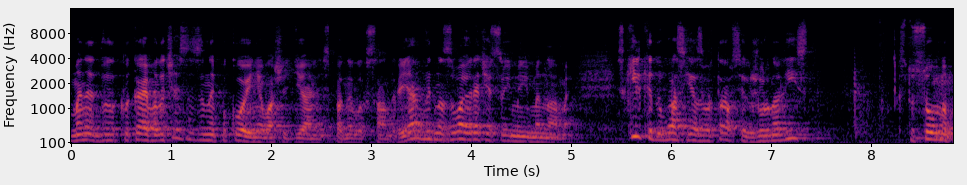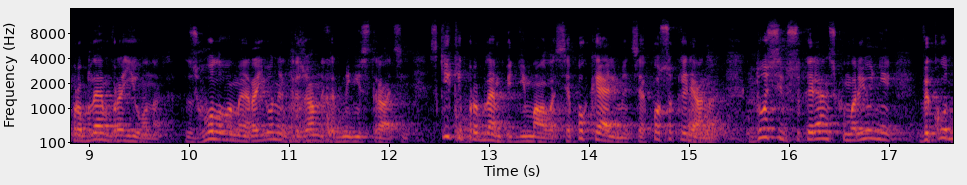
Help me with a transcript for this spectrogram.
мене викликає величезне занепокоєння ваша діяльність, пане Олександре. Я називаю речі своїми іменами. Скільки до вас я звертався як журналіст стосовно проблем в районах з головами районних державних адміністрацій. Скільки проблем піднімалося по Кельмицях, по Сокирянах. Досі в Сокирянському районі викон...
